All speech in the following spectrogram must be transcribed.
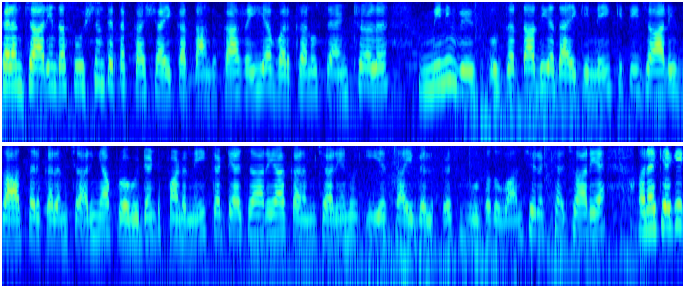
ਕਰਮਚਾਰੀਆਂ ਦਾ ਸ਼ੋਸ਼ਣ ਤੇ ਧੱਕਾਸ਼ਾਹੀ ਕਰ ਤੰਗ ਕਰ ਰਹੀ ਹੈ। ਵਰਕਰਾਂ ਨੂੰ ਸੈਂਟਰਲ ਮਿਨੀਮਮ ਵੇਜ ਉਜਰਤਾ ਦੀ ਅਦਾਇਗੀ ਨਹੀਂ ਕੀਤੀ ਜਾ ਰਹੀ। ਜ਼ਿਆਦਾਤਰ ਕਰਮਚਾਰੀਆਂ ਪ੍ਰੋਵੀਡੈਂਟ ਫੰਡ ਨਹੀਂ ਕੱਟਿਆ ਜਾ ਰਿਹਾ। ਕਰਮਚਾਰੀਆਂ ਨੂੰ ਈਐਸਆਈ ਵੈਲਫੇਅਰ ਸਹੂਲਤਾਂ ਤੋਂ ਵਾਂਝੇ ਰੱਖਿਆ ਜਾ ਰਿਹਾ ਹੈ। ਉਹਨਾਂ ਕਿਹਾ ਕਿ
